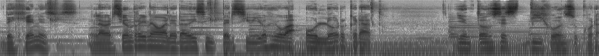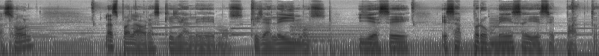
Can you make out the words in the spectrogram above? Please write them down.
de Génesis. En la versión Reina Valera dice, y percibió Jehová olor grato. Y entonces dijo en su corazón las palabras que ya leemos, que ya leímos, y ese, esa promesa y ese pacto.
